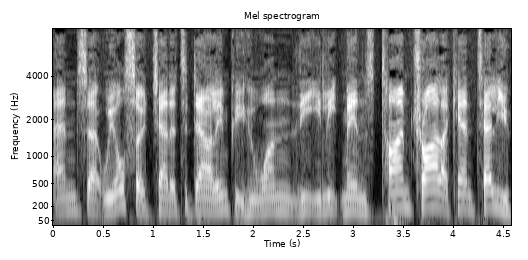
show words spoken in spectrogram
And uh, we also chatted to Daryl Impey, who won the elite men's time trial. I can tell you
